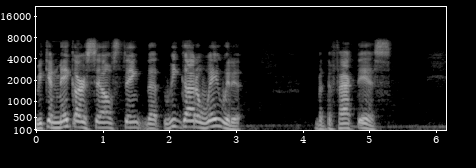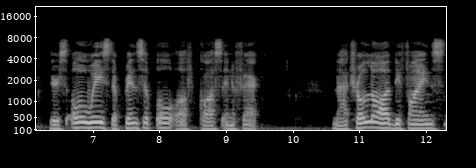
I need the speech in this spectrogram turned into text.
We can make ourselves think that we got away with it. But the fact is, there's always the principle of cause and effect. Natural law defines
